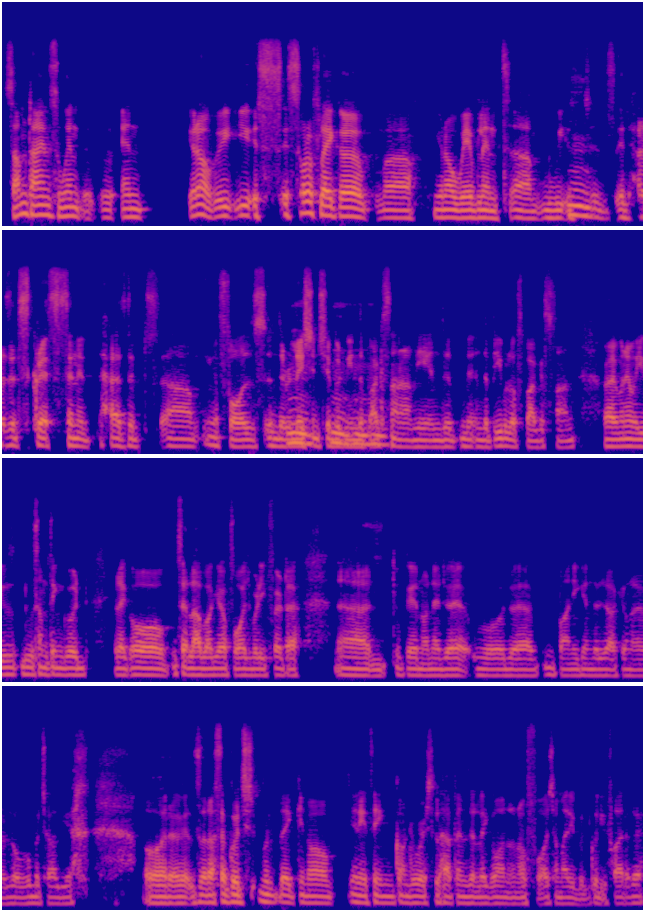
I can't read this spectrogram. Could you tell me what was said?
sometimes when and you know it's it's sort of like a uh, you know wavelength um, we, Mm. it has its crests and it has its um, falls in the Mm, relationship mm, between the mm, mm. pakistan army and the and the people of pakistan right whenever you do something good you're like oh सैलाब आ गया फौज बड़ी फिट है अ, क्योंकि इन्होंने जो है वो जो है पानी के अंदर जाके उन्होंने लोगों को बचा लिया और जरा सा कुछ like you know anything controversial happens and like oh no no फौज हमारी बिल्कुल ही फारग है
